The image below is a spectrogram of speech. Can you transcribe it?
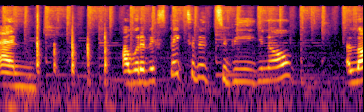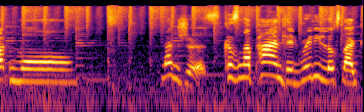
And I would have expected it to be, you know, a lot more luxurious. Because in ngaphandle, it really looks like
